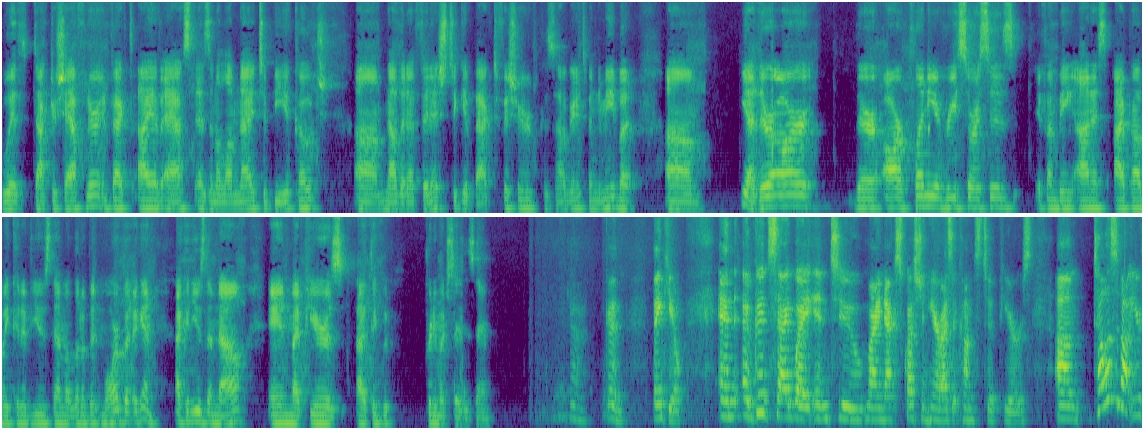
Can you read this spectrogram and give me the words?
with Dr. Schaffner. In fact, I have asked as an alumni to be a coach um, now that I've finished to give back to Fisher because how great it's been to me. But um, yeah, there are there are plenty of resources. If I'm being honest, I probably could have used them a little bit more. But again, I can use them now, and my peers I think would pretty much say the same. Yeah, good. Thank you. And a good segue into my next question here as it comes to peers. Um, tell us about your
